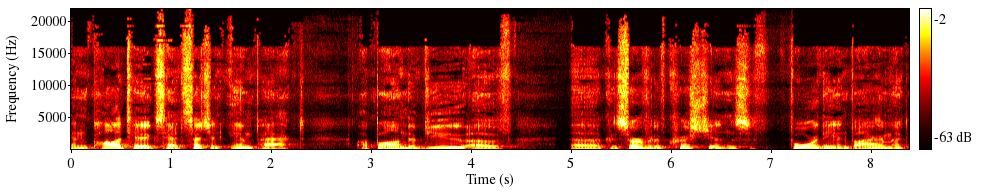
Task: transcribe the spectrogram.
And politics had such an impact upon the view of uh, conservative Christians for the environment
